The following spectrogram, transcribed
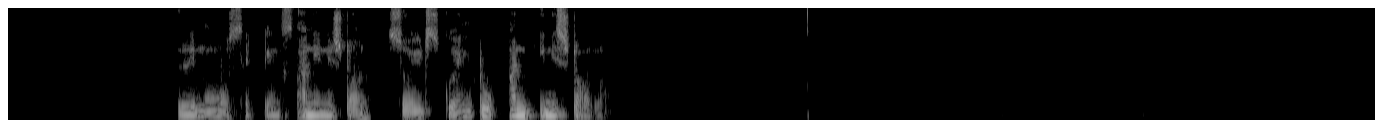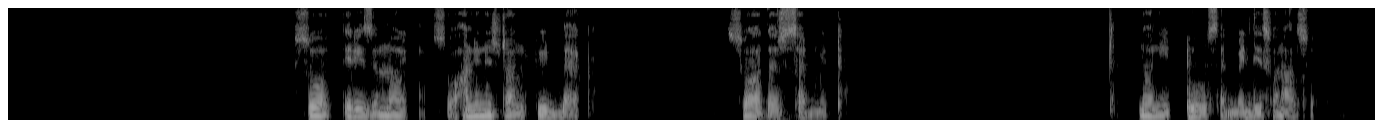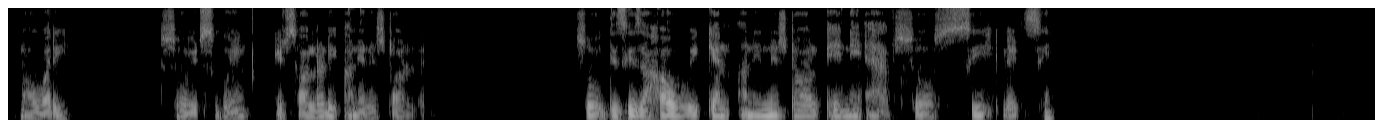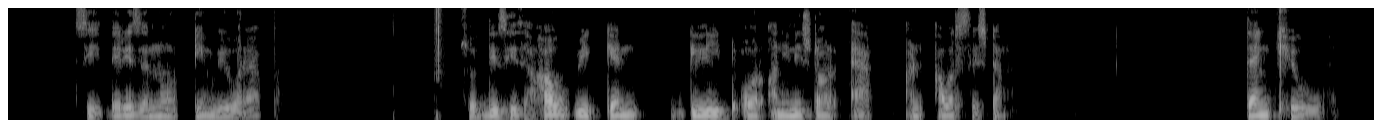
Remove settings uninstall. So it's going to uninstall so there is a no so uninstall feedback. So others submit. No need to submit this one also. No worry. So it's going it's already uninstalled. So this is how we can uninstall any app. So see let's see. See there is a no TeamViewer app so this is how we can delete or uninstall app on our system. Thank you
